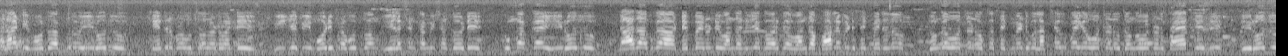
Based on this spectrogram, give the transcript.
అలాంటి ఓటు హక్కును ఈ రోజు కేంద్ర ప్రభుత్వంలో ఉన్నటువంటి బీజేపీ మోడీ ప్రభుత్వం ఈ ఎలక్షన్ కమిషన్ తోటి కుమ్మక్కై ఈ రోజు దాదాపుగా డెబ్బై నుండి వంద నియోజకవర్గ వంద పార్లమెంటు సెగ్మెంట్లో దొంగ ఓట్లను ఒక్క సెగ్మెంట్కు లక్షకు పైగా ఓట్లను దొంగ ఓట్లను తయారు చేసి ఈరోజు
